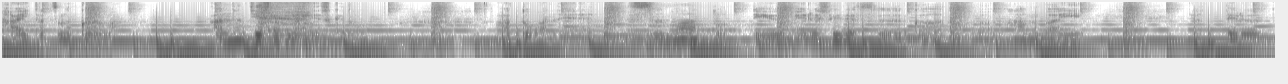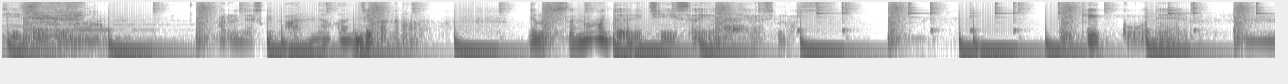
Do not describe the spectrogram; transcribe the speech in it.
配達の車。あんな小さくないですけどあとはねスマートっていうメルセデスが多分販売やってる小さい車。あるんですけどあんな感じかな。でもスマートより小さいような気がします。結構ねうん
